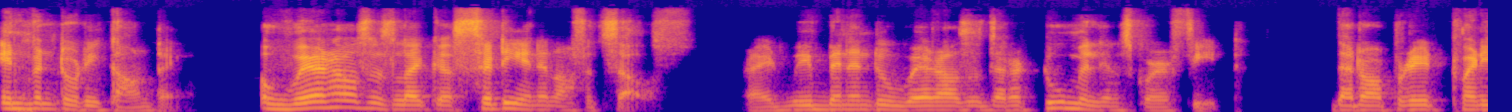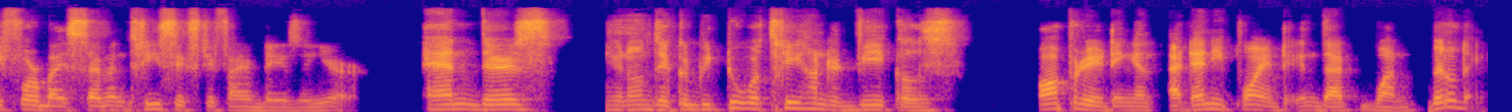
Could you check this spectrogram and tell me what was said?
inventory counting. A warehouse is like a city in and of itself, right? We've been into warehouses that are 2 million square feet that operate 24 by 7, 365 days a year. And there's, you know, there could be two or 300 vehicles operating at any point in that one building.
